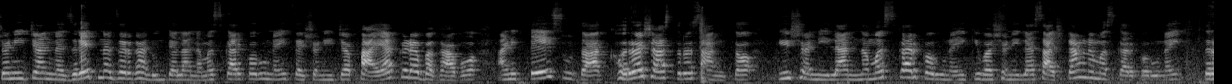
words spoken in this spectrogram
शनीच्या नजरेत नजर घालून त्याला नमस्कार करू नये तर शनीच्या पायाकडं बघावं. आणि ते सुद्धा खरं शास्त्र सांगतं की शनीला नमस्कार करू नये किंवा शनीला साष्टांग नमस्कार करू नये तर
